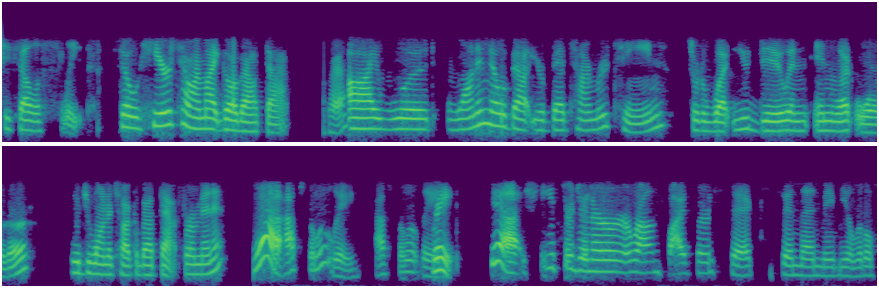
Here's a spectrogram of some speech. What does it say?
she fell asleep. So here's how I might go about that. Okay. I would want to know about your bedtime routine, sort of what you do and in what order. Would you want to talk about that for a minute? Yeah, absolutely. Absolutely. Great. Yeah, she eats her dinner around 5:36 and then maybe a little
